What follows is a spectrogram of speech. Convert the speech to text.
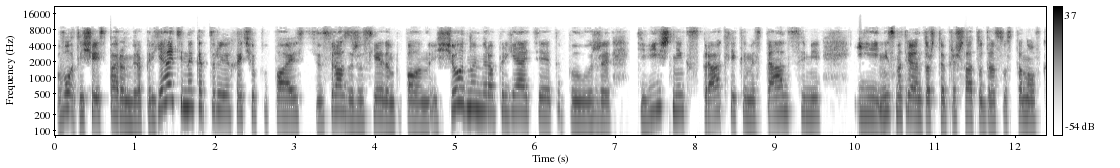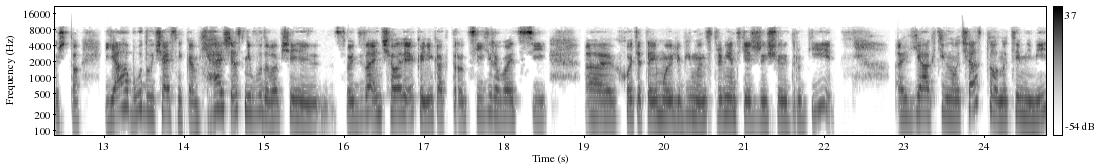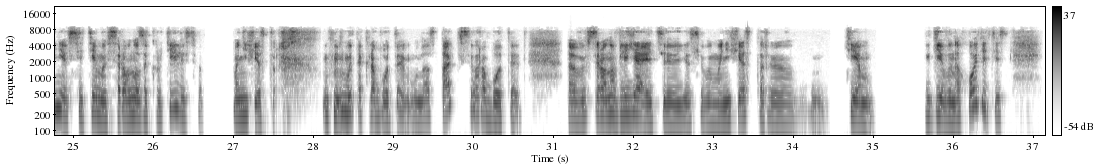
вот еще есть пару мероприятий, на которые я хочу попасть. Сразу же следом попала на еще одно мероприятие. Это был уже девишник с практиками, с танцами. И несмотря на то, что я пришла туда с установкой, что я буду участником, я сейчас не буду вообще свой дизайн человека никак транслировать, и э, хоть это и мой любимый инструмент, есть же еще и другие. Я активно участвовала, но тем не менее все темы все равно закрутились. Вот, манифестор. Мы так работаем, у нас так все работает. А вы все равно влияете, если вы манифестор, э, тем, где вы находитесь.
